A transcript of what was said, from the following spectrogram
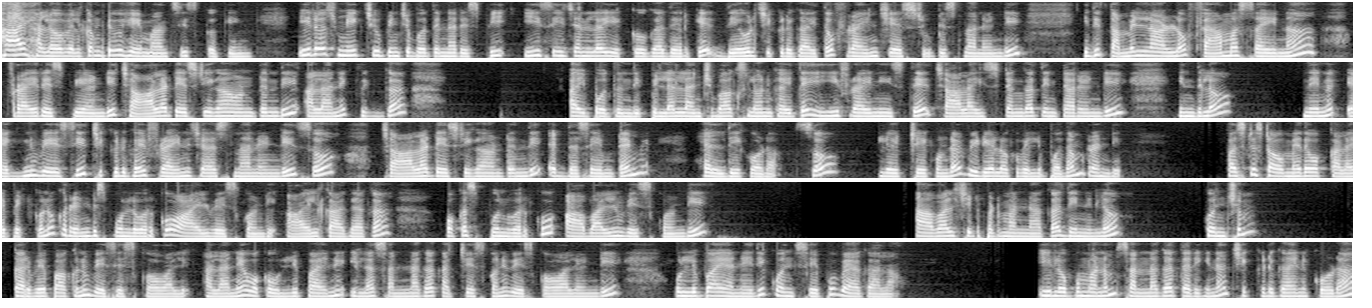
Hi hello welcome to Hemansi's cooking ఈరోజు మీకు చూపించబోతున్న recipe ఈ సీజన్లో ఎక్కువగా దొరికే దేవుడి చిక్కుడుగాయతో ఫ్రైని చేసి చూపిస్తున్నానండి. ఇది తమిళనాడులో ఫేమస్ అయిన ఫ్రై రెసిపీ అండి. చాలా టేస్టీగా ఉంటుంది. అలానే క్విక్గా అయిపోతుంది. పిల్లల లంచ్ బాక్స్లోనికి అయితే ఈ ఫ్రైని ఇస్తే చాలా ఇష్టంగా తింటారండి. ఇందులో నేను ఎగ్ని వేసి చిక్కుడుకాయ ఫ్రైని చేస్తున్నానండి. సో చాలా టేస్టీగా ఉంటుంది. At the same time healthy కూడా. సో లేట్ చేయకుండా వీడియోలోకి వెళ్ళిపోదాం. రండి. ఫస్ట్ స్టవ్ మీద ఒక కళాయి పెట్టుకొని ఒక రెండు స్పూన్ల వరకు ఆయిల్ వేసుకోండి. ఆయిల్ కాగాక ఒక స్పూన్ వరకు ఆవాలను వేసుకోండి. ఆవాలు చిటపటమన్నాక దీనిలో కొంచెం కరివేపాకును వేసేసుకోవాలి. అలానే ఒక ఉల్లిపాయను ఇలా సన్నగా కట్ చేసుకొని వేసుకోవాలండి. ఉల్లిపాయ అనేది కొంతసేపు వేగాల. ఈలోపు మనం సన్నగా తరిగిన చిక్కుడుగాయని కూడా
